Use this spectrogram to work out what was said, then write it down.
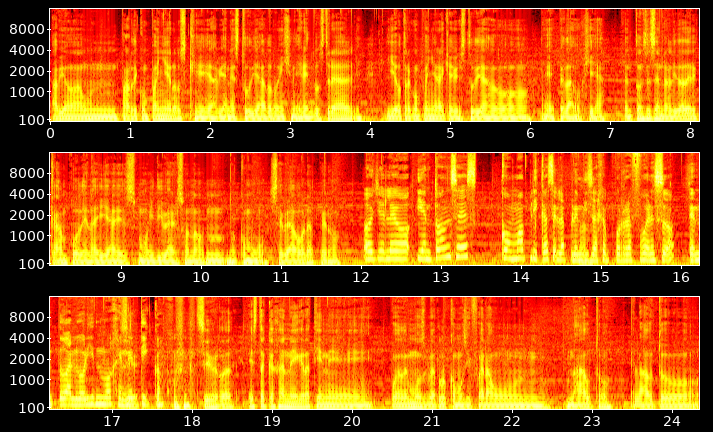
había un par de compañeros que habían estudiado ingeniería industrial y otra compañera que había estudiado eh, pedagogía. Entonces en realidad el campo de la IA es muy diverso, ¿no? No como se ve ahora, pero... Oye Leo, ¿y entonces cómo aplicas el aprendizaje por refuerzo en tu algoritmo genético? Sí. ¿verdad? Esta caja negra tiene, podemos verlo como si fuera un, un auto. El auto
